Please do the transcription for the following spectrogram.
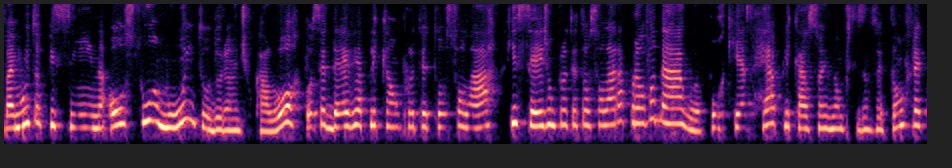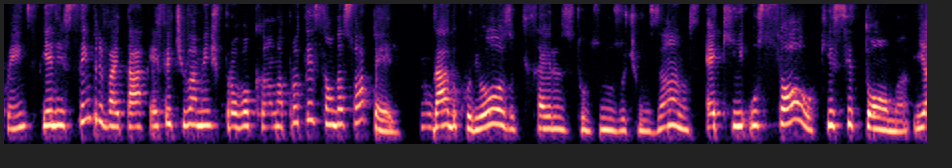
vai muito à piscina ou sua muito durante o calor, você deve aplicar um protetor solar que seja um protetor solar à prova d'água, porque as reaplicações não precisam ser tão frequentes e ele sempre vai estar efetivamente provocando a proteção da sua pele. Um dado curioso que saíram estudos nos últimos anos é que o sol que se toma e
